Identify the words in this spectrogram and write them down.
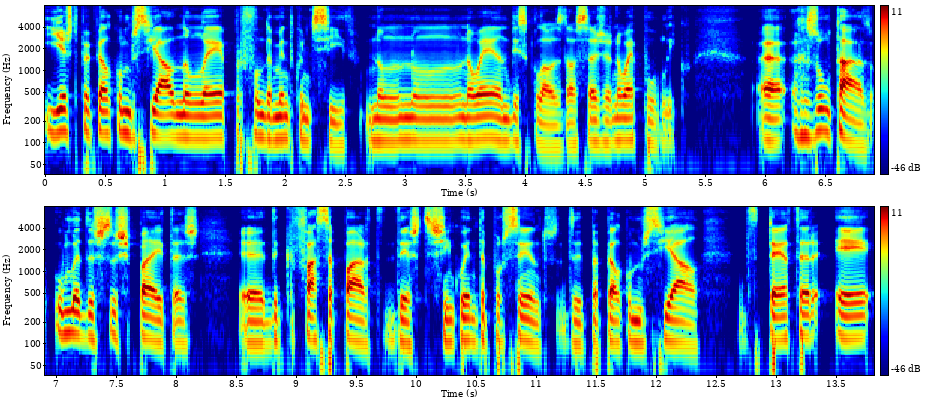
E este papel comercial não é profundamente conhecido, não, não, não é undisclosed, ou seja, não é público. Uh, resultado, uma das suspeitas uh, de que faça parte destes 50% de papel comercial de Tether é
